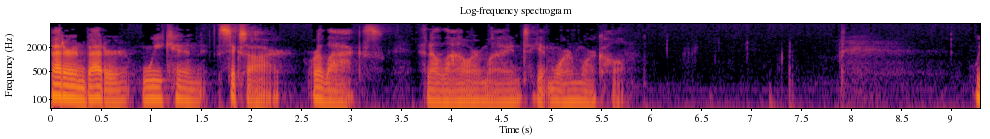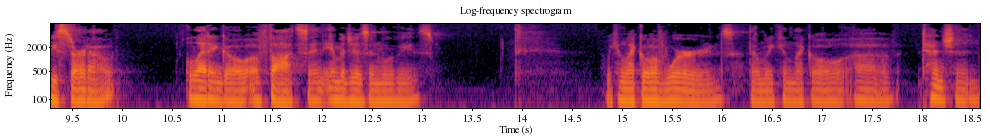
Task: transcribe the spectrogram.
better and better, we can 6R, relax, and allow our mind to get more and more calm. We start out letting go of thoughts and images and movies. We can let go of words, then we can let go of tension,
